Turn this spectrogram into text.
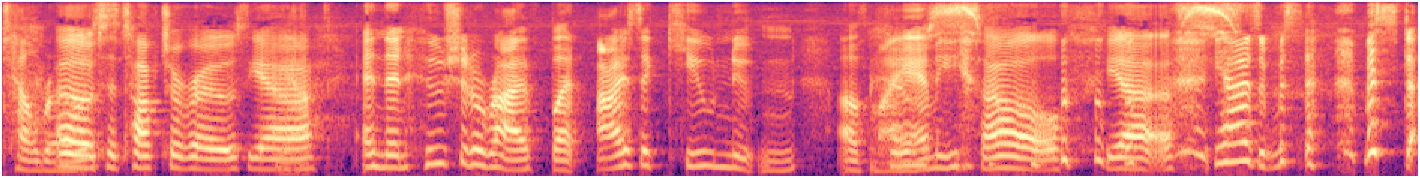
tell Rose. Oh, to talk to Rose, yeah. Yeah. And then who should arrive but Isaac Q. Newton of Miami? Himself, yes. yeah, Isaac, Mr. Mr.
